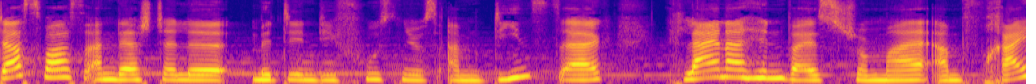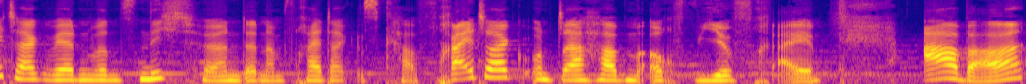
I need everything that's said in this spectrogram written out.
Das war's an der Stelle mit den Diffus News am Dienstag. Kleiner Hinweis schon mal, am Freitag werden wir uns nicht hören, denn am Freitag ist Karfreitag und da haben auch wir frei. Aber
